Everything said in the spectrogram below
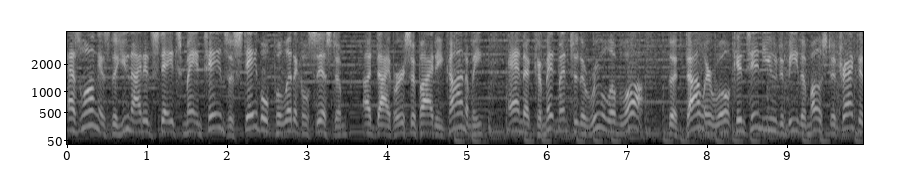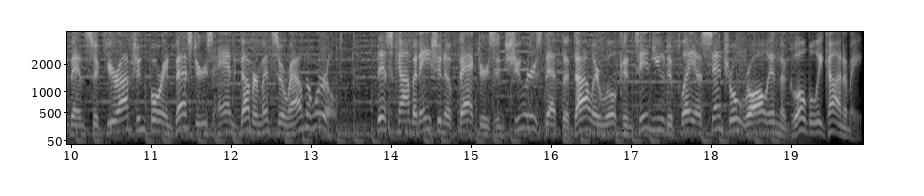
As long as the United States maintains a stable political system, a diversified economy, and a commitment to the rule of law, the dollar will continue to be the most attractive and secure option for investors and governments around the world. This combination of factors ensures that the dollar will continue to play a central role in the global economy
